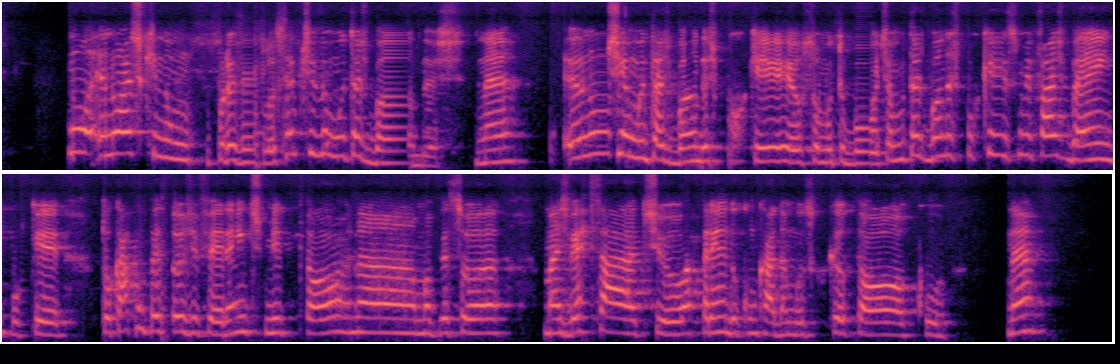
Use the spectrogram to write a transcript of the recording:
não, eu não acho que não. Por exemplo, eu sempre tive muitas bandas, né? Eu não tinha muitas bandas porque eu sou muito boa, eu tinha muitas bandas porque isso me faz bem, porque tocar com pessoas diferentes me torna uma pessoa mais versátil, eu aprendo com cada músico que eu toco, né?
